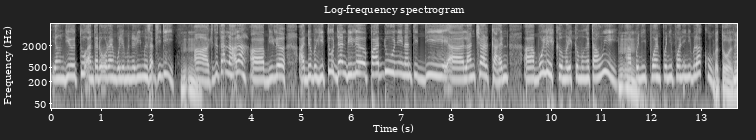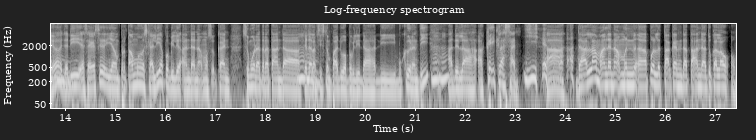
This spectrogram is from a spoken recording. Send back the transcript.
yang dia tu antara orang yang boleh menerima subsidi. Hmm. Uh, kita tak nak lah uh, bila ada begitu dan bila padu ni nanti dilancarkan uh, uh, boleh ke mereka mengetahui hmm. uh, penipuan-penipuan ini berlaku. Betul hmm. ya. Jadi saya rasa yang pertama sekali apabila anda nak masukkan semua data-data anda mm-hmm. ke dalam sistem padu apabila dah dibuka nanti mm-hmm. adalah uh, keikhlasan. Yeah. Ha, dalam anda nak men, uh, apa letakkan data anda tu kalau oh,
